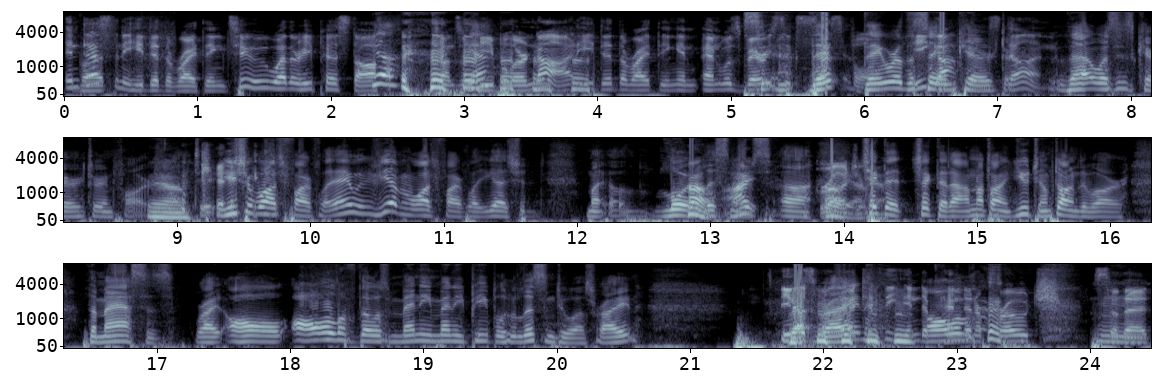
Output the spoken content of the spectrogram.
In but- Destiny, he did the right thing too. Whether he pissed off Yeah. tons of Yeah. people or not, he did the right thing and, and was very See, successful. They, they were the he same got character. done. That was his character in Firefly Yeah. too. You should watch Firefly. Anyway, if you haven't watched Firefly, you guys should. My uh, loyal Oh, listeners, uh, Roger. check that check that out. I'm not talking to YouTube. I'm talking to our the masses, right? All all of those many many people who listen to us, right? You know, That's right. the All of- independent approach so Mm. that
